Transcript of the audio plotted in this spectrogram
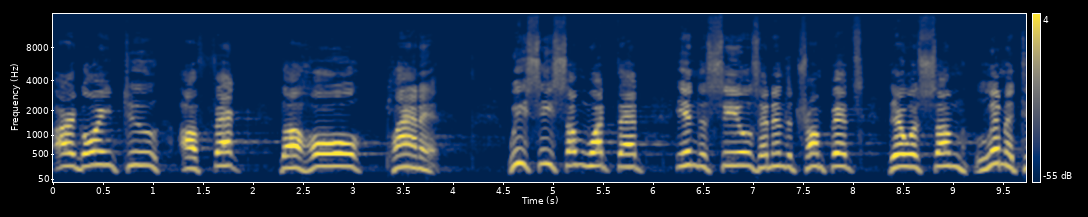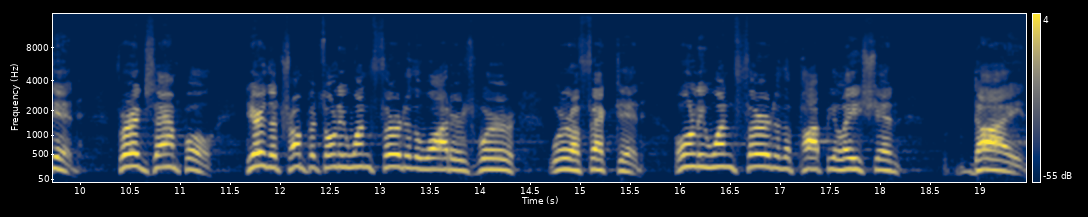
are going to affect the whole planet. We see somewhat that in the seals and in the trumpets, there was some limited. For example, during the trumpets, only one third of the waters were, were affected. Only one third of the population died.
